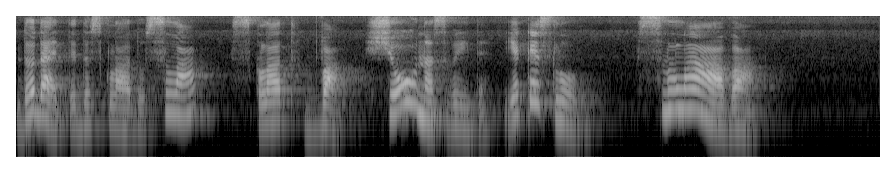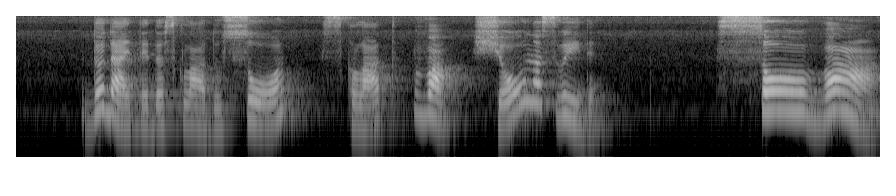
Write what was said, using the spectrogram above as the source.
Додайте до складу сла склад ва. Що у нас вийде? Яке слово? Слава. Додайте до складу со склад ва. Що у нас вийде? Сова.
